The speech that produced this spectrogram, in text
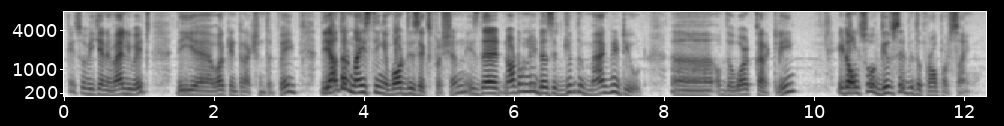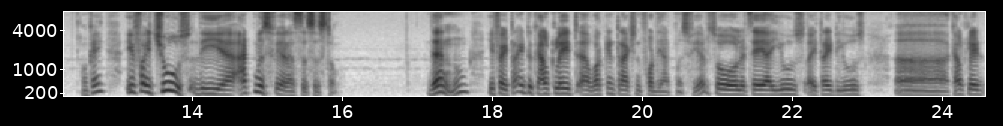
Okay, so we can evaluate the uh, work interaction that way. The other nice thing about this expression is that not only does it give the magnitude uh, of the work correctly, it also gives it with the proper sign. Okay. If I choose the uh, atmosphere as the system, then if I try to calculate uh, work interaction for the atmosphere, so let us say I use, I try to use uh, calculate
